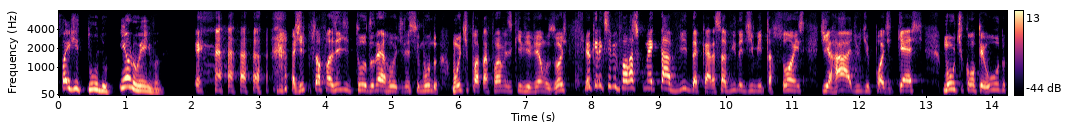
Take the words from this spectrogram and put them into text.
faz de tudo. E eu não, Ivan? a gente precisa fazer de tudo, né, Rude, nesse mundo multiplataformas que vivemos hoje. Eu queria que você me falasse como é que tá a vida, cara, essa vida de imitações, de rádio, de podcast, multiconteúdo.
